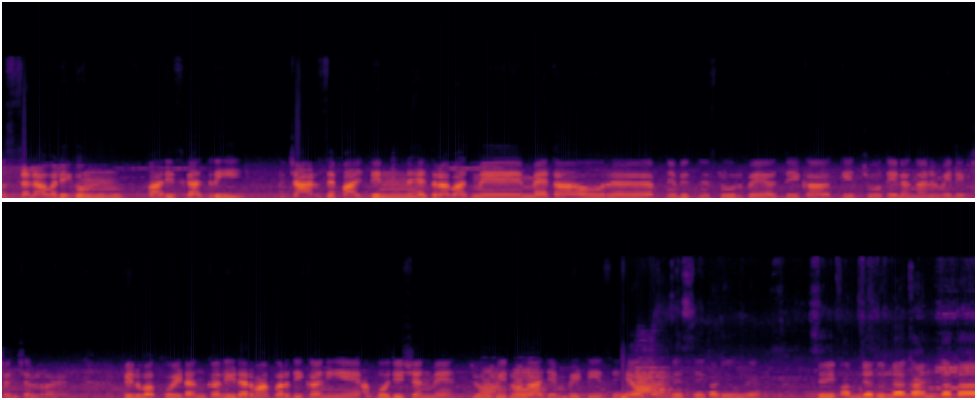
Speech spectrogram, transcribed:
असलकुम फारिस कादरी। चार से पाँच दिन हैदराबाद में मैं था और अपने बिज़नेस टूर पे देखा कि जो तेलंगाना में इलेक्शन चल रहा है। फिलवक्त कोई ढंग का लीडर वहाँ पर दिखा नहीं है अपोजिशन में, जो भी लोग आज एमबीटी से और कांग्रेस से खड़े हुए हैं। सिर्फ़ अमजदुल्ला खान का था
